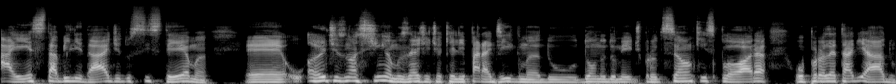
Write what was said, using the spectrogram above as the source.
a estabilidade do sistema. É, antes nós tínhamos, né, gente, aquele paradigma do dono do meio de produção que explora o proletariado.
